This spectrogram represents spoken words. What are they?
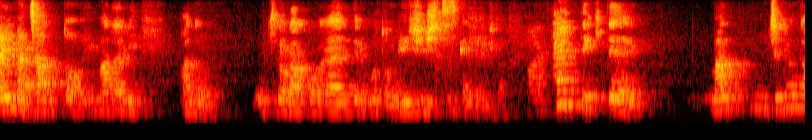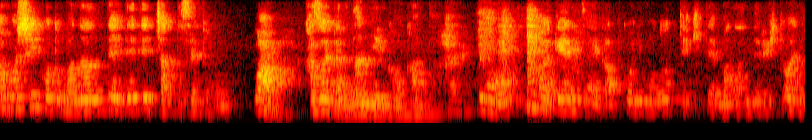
あ今ちゃんといまだにあのうちの学校がやってることを練習し続けてる人入ってきて、ま、自分が欲しいこと学んで出てっちゃった生徒もは数えたら何人いるかわかんないでも今現在学校に戻ってきて学んでる人は250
